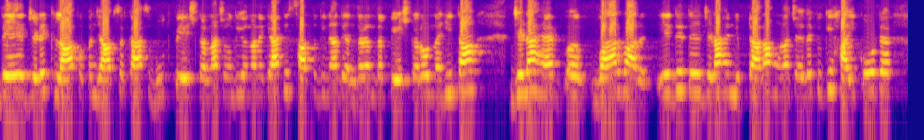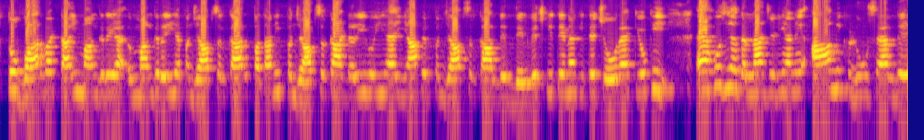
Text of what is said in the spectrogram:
ਦੇ ਜਿਹੜੇ ਖਿਲਾਫ ਪੰਜਾਬ ਸਰਕਾਰ ਸਬੂਤ ਪੇਸ਼ ਕਰਨਾ ਚਾਹੁੰਦੀ ਹੈ, ਉਹਨਾਂ ਨੇ ਕਿਹਾ ਕਿ 7 ਦਿਨਾਂ ਦੇ ਅੰਦਰ ਅੰਦਰ ਪੇਸ਼ ਕਰੋ, ਨਹੀਂ ਤਾਂ ਜਿਹੜਾ ਹੈ ਵਾਰ-ਵਾਰ ਇਹਦੇ ਤੇ ਜਿਹੜਾ ਹੈ ਨਿਪਟਾਰਾ ਹੋਣਾ ਚਾਹੀਦਾ ਕਿਉਂਕਿ ਹਾਈ ਕੋਰਟ ਤੋਂ ਵਾਰ-ਵਾਰ ਟਾਈਮ ਮੰਗ ਰਿਹਾ, ਮੰਗ ਰਹੀ ਹੈ ਪੰਜਾਬ ਸਰਕਾਰ। ਪਤਾ ਨਹੀਂ ਪੰਜਾਬ ਸਰਕਾਰ ਡਰੀ ਹੋਈ ਹੈ ਜਾਂ ਫਿਰ ਪੰਜਾਬ ਸਰਕਾਰ ਦੇ ਦਿਲ ਵਿੱਚ ਕਿਤੇ ਨਾ ਕਿਤੇ ਚੋਰ ਹੈ ਕਿਉਂਕਿ ਇਹੋ ਜਿਹੀਆਂ ਗੱਲਾਂ ਜਿਹੜੀਆਂ ਨੇ ਆਮ ਹੀ ਖਡੂਰ ਸਾਹਿਬ ਦੇ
